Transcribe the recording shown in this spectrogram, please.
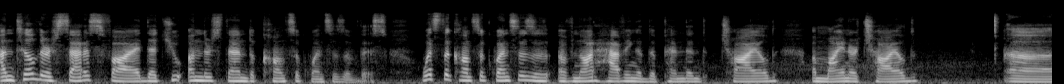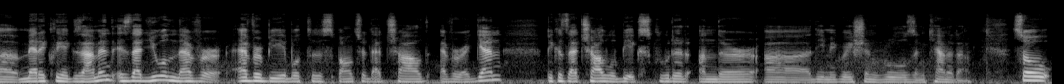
until they're satisfied that you understand the consequences of this. What's the consequences of not having a dependent child, a minor child, uh, medically examined is that you will never ever be able to sponsor that child ever again because that child will be excluded under uh, the immigration rules in Canada. So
